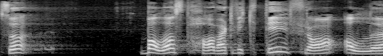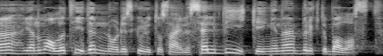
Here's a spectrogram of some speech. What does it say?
Så ballast har vært viktig alle, gjennom alle tider når de skulle ut og seile. Selv vikingene brukte ballast.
